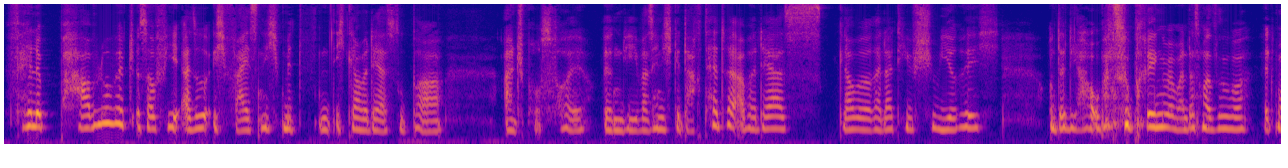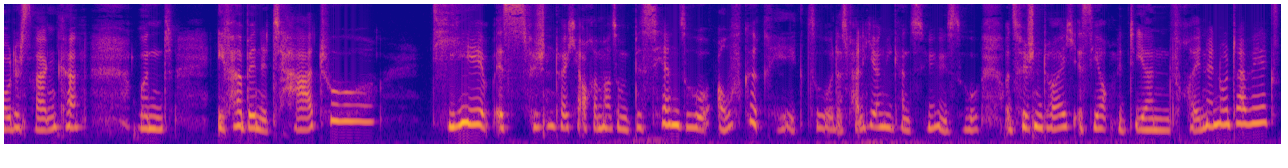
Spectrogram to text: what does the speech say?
Philipp Pavlovic ist auf jeden also ich weiß nicht mit, ich glaube, der ist super anspruchsvoll irgendwie, was ich nicht gedacht hätte, aber der ist, glaube relativ schwierig unter die Haube zu bringen, wenn man das mal so altmodisch sagen kann. Und Eva Benetato, die ist zwischendurch auch immer so ein bisschen so aufgeregt, so. Das fand ich irgendwie ganz süß, so. Und zwischendurch ist sie auch mit ihren Freundinnen unterwegs.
